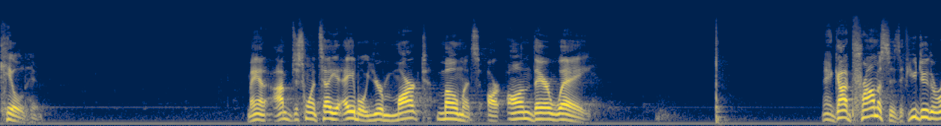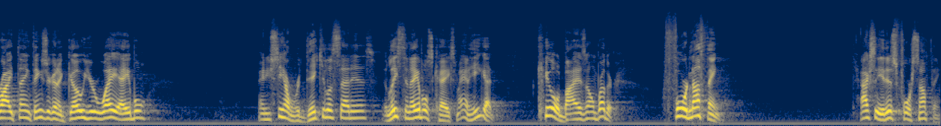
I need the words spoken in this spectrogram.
killed him. Man, I just want to tell you, Abel, your marked moments are on their way. Man, God promises if you do the right thing, things are going to go your way, Abel. And you see how ridiculous that is? At least in Abel's case, man, he got killed by his own brother for nothing. Actually, it is for something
